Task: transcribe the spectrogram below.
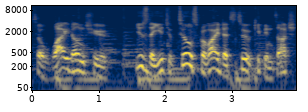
So why don't you use the YouTube tools provided to keep in touch,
